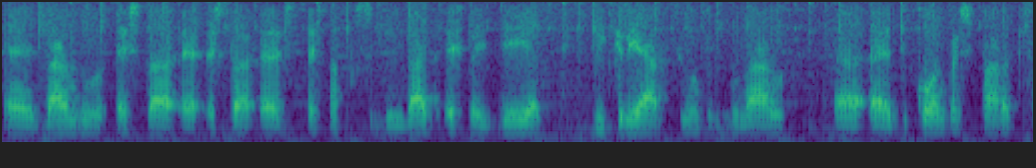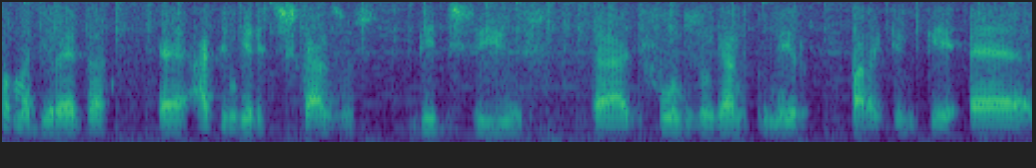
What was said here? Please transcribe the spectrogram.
eh, dando esta, eh, esta, esta possibilidade, esta ideia de criar-se um tribunal eh, eh, de contas para, de forma direta, eh, atender estes casos de desvios eh, de fundos, olhando primeiro para aquilo que é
